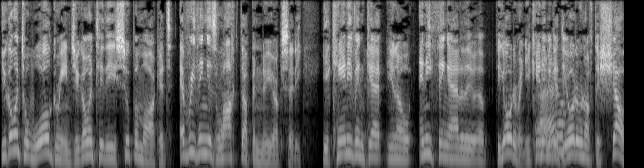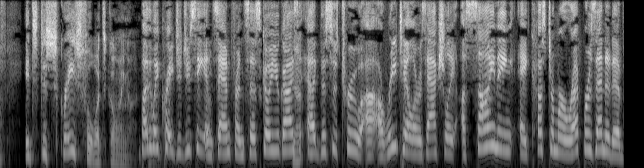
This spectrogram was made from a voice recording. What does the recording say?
you go into Walgreens, you go into these supermarkets. Everything is locked up in New York City. You can't even get you know anything out of the uh, deodorant. You can't even get deodorant off the shelf. It's disgraceful what's going on. By the way, Craig, did you see in San Francisco, you guys, Yeah. uh, this is true. Uh, a retailer is actually assigning a customer representative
